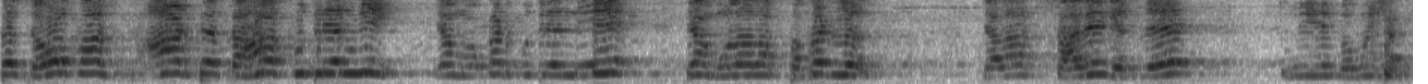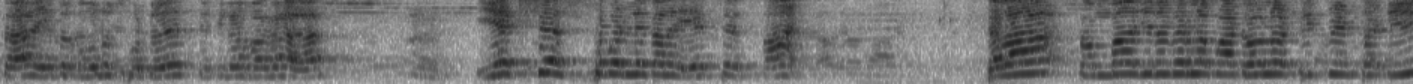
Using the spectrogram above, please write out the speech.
तर जवळपास आठ ते दहा कुत्र्यांनी या मोकाट कुत्र्यांनी त्या मुलाला पकडलं. त्याला सावे घेतले. तुम्ही हे बघू शकता हे तर दोनच फोटो आहेत. ते तिकडे बघा. एकशे पडले त्याला एकशे साठ. त्याला संभाजीनगरला पाठवलं ट्रीटमेंटसाठी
